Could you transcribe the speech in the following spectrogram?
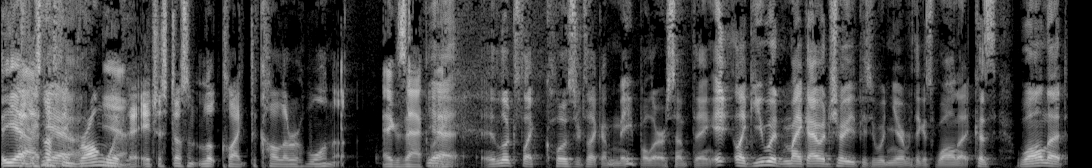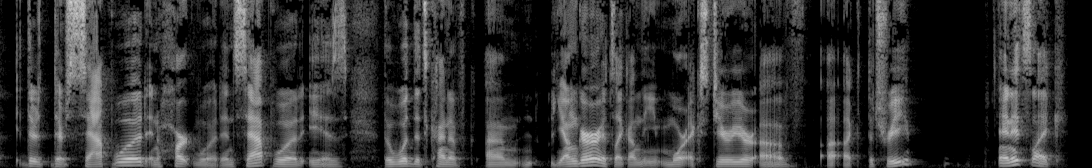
Yeah, There's nothing yeah, wrong with yeah. it. It just doesn't look like the color of walnut. exactly. Yeah, it looks like closer to like a maple or something. It, like you would, Mike. I would show you because you wouldn't ever think it's walnut because walnut there's there's sapwood and heartwood, and sapwood is the wood that's kind of um, younger. It's like on the more exterior of uh, like the tree, and it's like,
